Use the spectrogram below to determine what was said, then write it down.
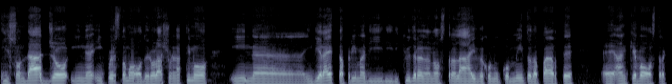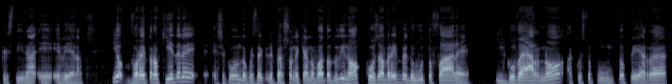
il sondaggio in, in questo modo e lo lascio un attimo in, eh, in diretta prima di, di, di chiudere la nostra live con un commento da parte eh, anche vostra, Cristina e, e, Vera. Io vorrei però chiedere, eh, secondo queste, le persone che hanno votato di no, cosa avrebbe dovuto fare il governo a questo punto per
